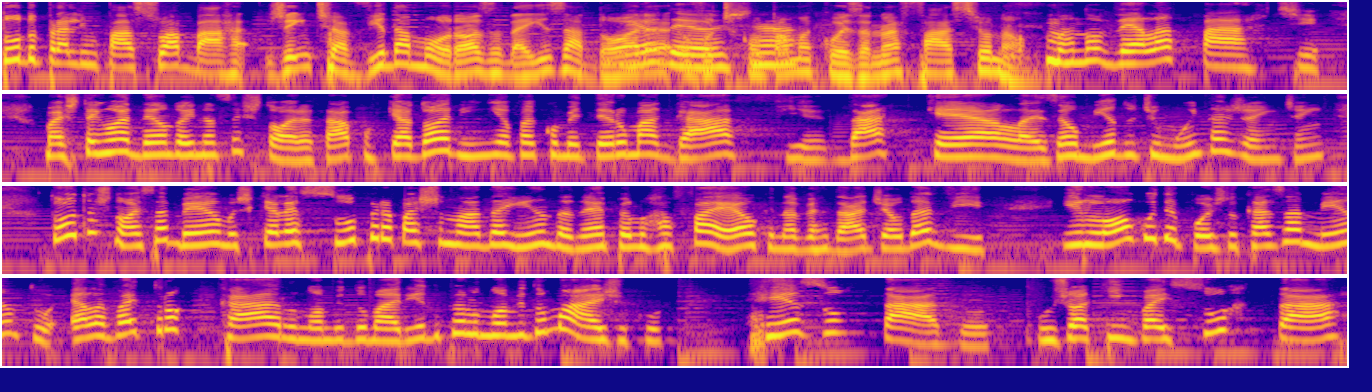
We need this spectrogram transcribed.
Tudo pra limpar a sua barra. Gente, a vida amorosa da Isadora, Meu eu vou te Deus, contar né? uma coisa, não é fácil não. Uma novela à parte. Mas tem um adendo aí nessa história, tá? Porque a Dorinha vai cometer uma gafe daquelas. É o medo de muita gente, hein? Todos nós sabemos que ela é super apaixonada ainda, né? Pelo Rafael, que na verdade é o Davi. E logo depois do casamento, ela vai trocar o nome do marido pelo nome do mágico. Resultado: o Joaquim vai surtar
